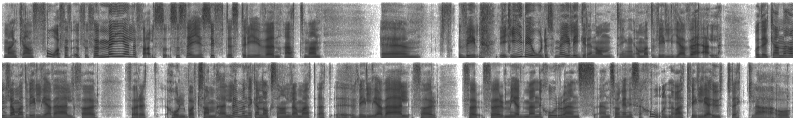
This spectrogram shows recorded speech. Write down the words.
man kan få. För, för, för mig i alla fall så, så säger syftesdriven att man Ehm, vill, i det ordet för mig ligger det någonting om att vilja väl. Och det kan handla om att vilja väl för, för ett hållbart samhälle, men det kan också handla om att, att eh, vilja väl för, för, för medmänniskor och ens, ens organisation och att vilja utveckla och,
